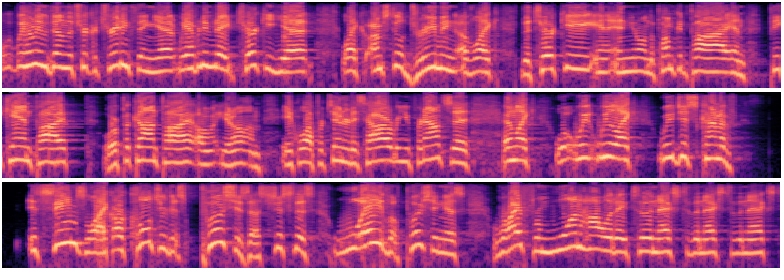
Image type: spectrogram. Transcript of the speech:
we haven't even done the trick or treating thing yet. We haven't even ate turkey yet. Like I'm still dreaming of like the turkey and, and you know and the pumpkin pie and pecan pie or pecan pie. Um, you know, um, equal opportunities, however you pronounce it. And like we we like we just kind of it seems like our culture just pushes us, just this wave of pushing us right from one holiday to the next, to the next, to the next.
